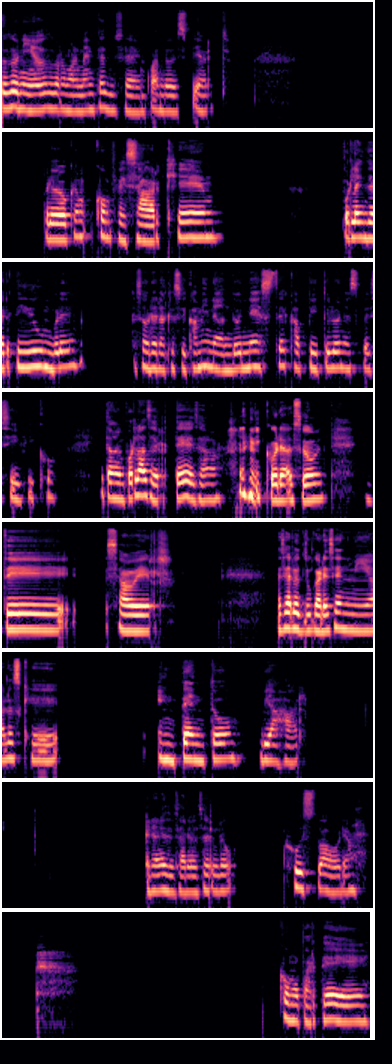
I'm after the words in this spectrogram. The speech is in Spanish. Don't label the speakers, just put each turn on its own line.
Estos sonidos normalmente suceden cuando despierto. Pero debo que confesar que por la incertidumbre sobre la que estoy caminando en este capítulo en específico y también por la certeza en mi corazón de saber hacia los lugares en mí a los que intento viajar. Era necesario hacerlo justo ahora. Como parte de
